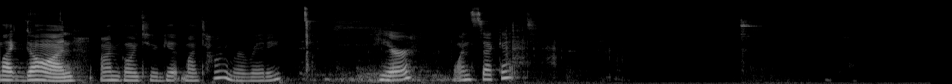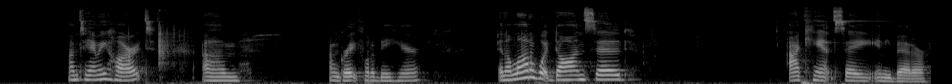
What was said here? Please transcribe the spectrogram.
Like Dawn, I'm going to get my timer ready here. One second. I'm Tammy Hart. Um, I'm grateful to be here. And a lot of what Dawn said, I can't say any better.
